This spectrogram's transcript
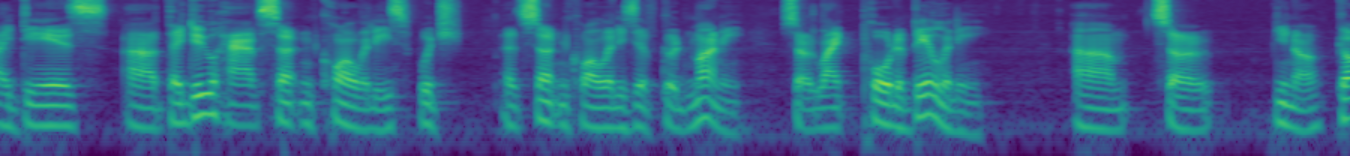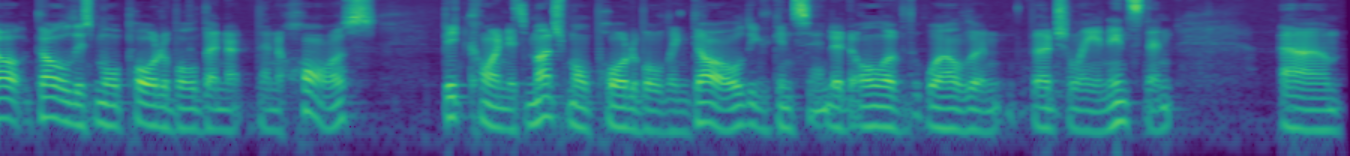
ideas, uh, they do have certain qualities, which are certain qualities of good money. So, like portability. Um, so, you know, gold, gold is more portable than a, than a horse. Bitcoin is much more portable than gold. You can send it all over the world in virtually an instant. Um,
